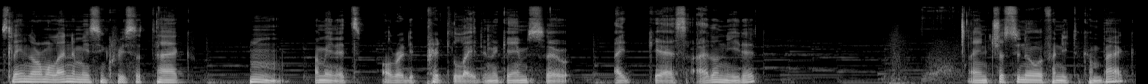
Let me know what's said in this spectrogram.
Slay normal enemies, increase attack. Hmm. I mean, it's already pretty late in the game, so I guess I don't need it. And just to know if I need to come back.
